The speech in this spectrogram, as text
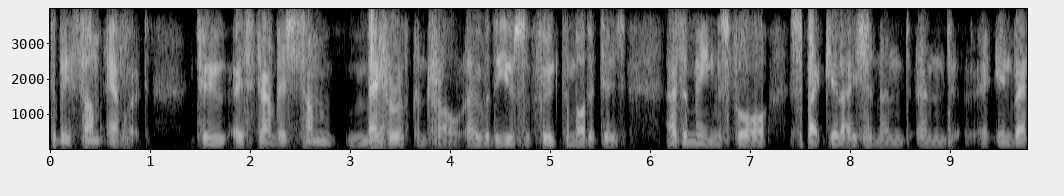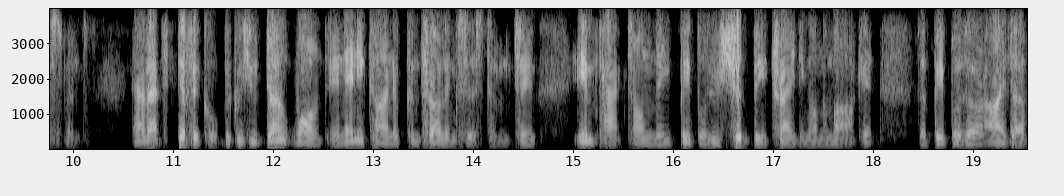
to be some effort to establish some measure of control over the use of food commodities as a means for speculation and, and investment. Now that's difficult because you don't want in any kind of controlling system to impact on the people who should be trading on the market, the people who are either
